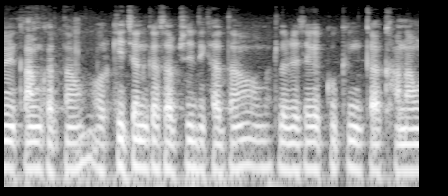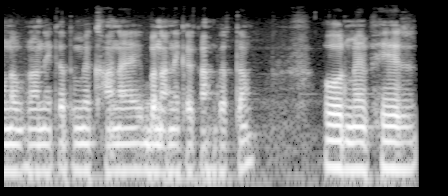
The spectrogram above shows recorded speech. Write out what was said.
में काम करता हूँ और किचन का सब चीज़ दिखाता हूँ। मतलब जैसे कि कुकिंग का, खाना वाना बनाने का तो मैं खाना बनाने का काम करता हूँ। और मैं फिर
